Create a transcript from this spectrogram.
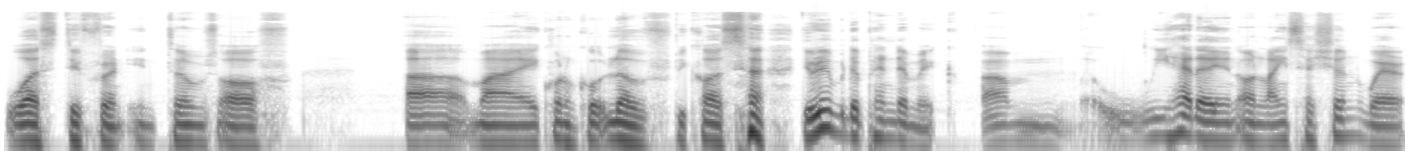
was different in terms of uh my quote unquote love because during the pandemic um we had an online session where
